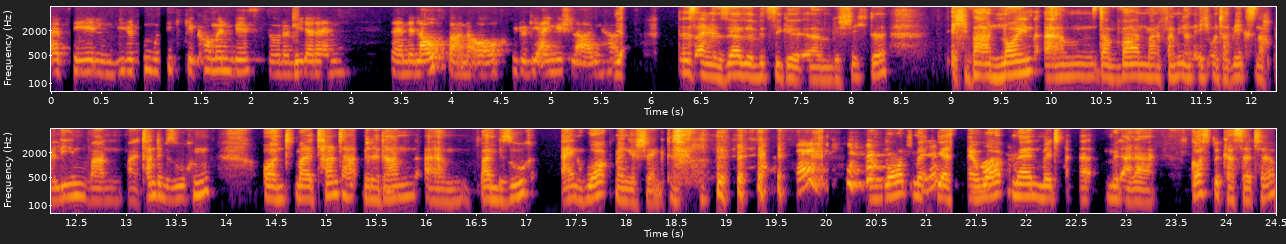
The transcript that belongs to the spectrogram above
erzählen, wie du zur Musik gekommen bist oder wie dein, deine Laufbahn auch, wie du die eingeschlagen hast? Ja, das ist eine sehr, sehr witzige ähm, Geschichte. Ich war neun, ähm, da waren meine Familie und ich unterwegs nach Berlin, waren meine Tante besuchen und meine Tante hat mir dann ähm, beim Besuch ein Walkman geschenkt. Echt? ein Walkman, yes, ein Walkman mit, äh, mit einer Gospelkassette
